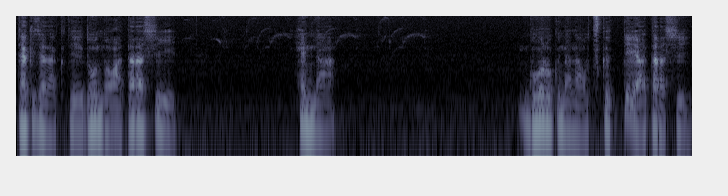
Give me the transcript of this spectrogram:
だけじゃなくてどんどん新しい変な567を作って新しい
